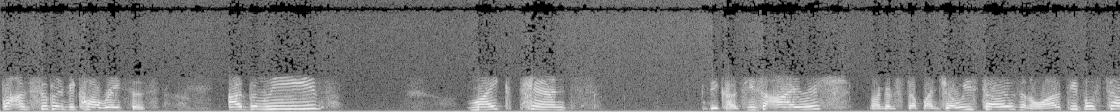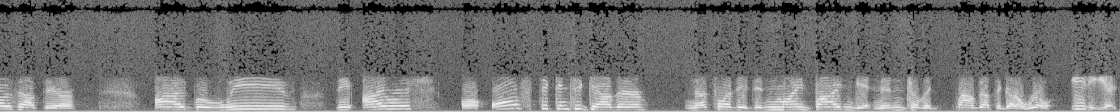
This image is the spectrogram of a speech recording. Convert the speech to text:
But I'm still going to be called racist. I believe Mike Pence, because he's Irish, I'm going to step on Joey's toes and a lot of people's toes out there. I believe the Irish are all sticking together, and that's why they didn't mind Biden getting in until they found out they got a real idiot.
